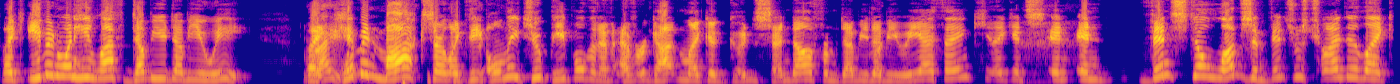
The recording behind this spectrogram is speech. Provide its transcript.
Like even when he left WWE, like right. him and Mox are like the only two people that have ever gotten like a good send off from WWE. I think like it's and and Vince still loves him. Vince was trying to like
